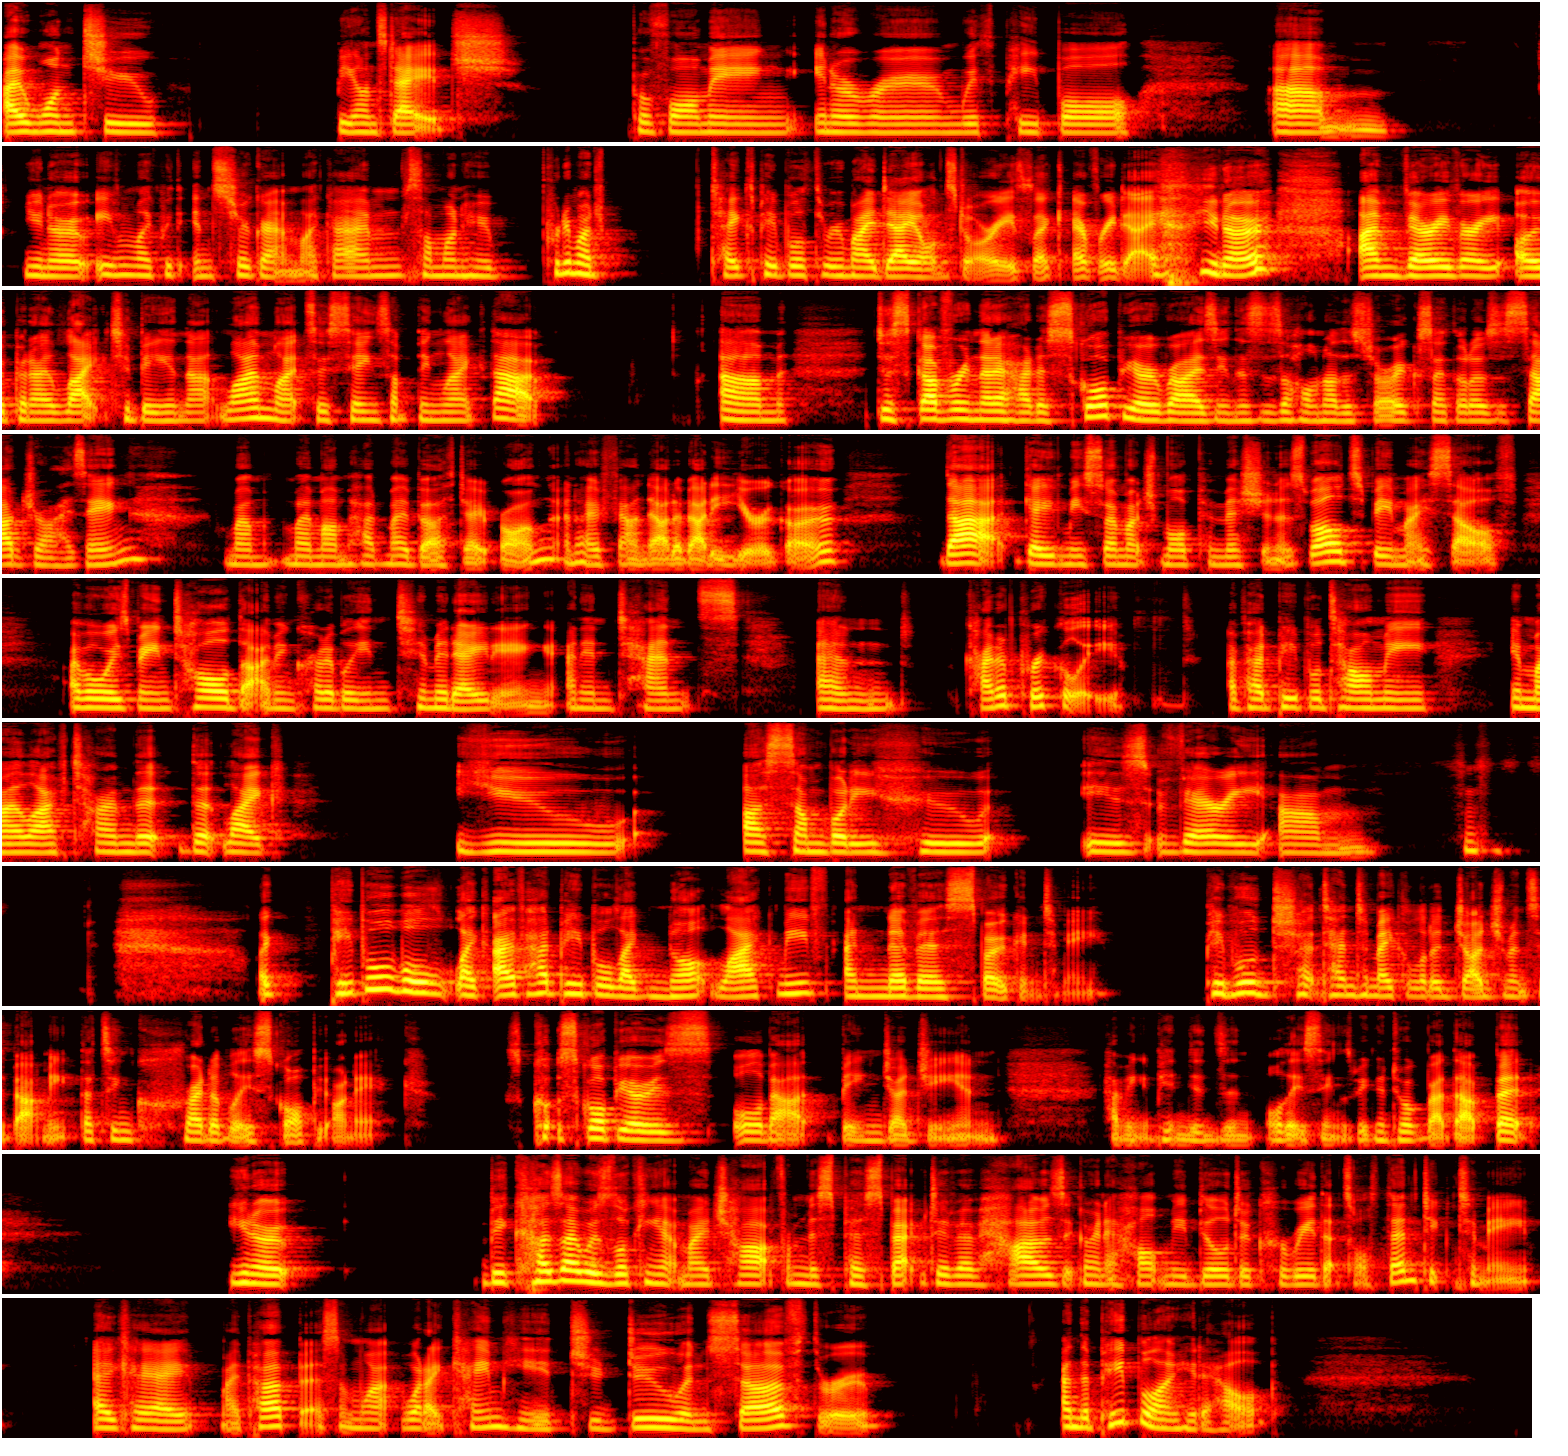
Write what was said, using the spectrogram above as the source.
I want to be on stage, performing in a room with people. Um, you know, even like with Instagram, like I'm someone who pretty much takes people through my day on stories like every day, you know. I'm very very open. I like to be in that limelight. So seeing something like that um discovering that I had a Scorpio rising, this is a whole nother story because I thought it was a Sag rising. My, my mom had my birth date wrong and I found out about a year ago. That gave me so much more permission as well to be myself. I've always been told that I'm incredibly intimidating and intense and kind of prickly. I've had people tell me in my lifetime that that like you are somebody who is very um like people will like I've had people like not like me and never spoken to me. People t- tend to make a lot of judgments about me. That's incredibly scorpionic. Sc- Scorpio is all about being judgy and having opinions and all these things. We can talk about that, but you know, because I was looking at my chart from this perspective of how is it going to help me build a career that's authentic to me, aka my purpose and what, what I came here to do and serve through, and the people I'm here to help.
